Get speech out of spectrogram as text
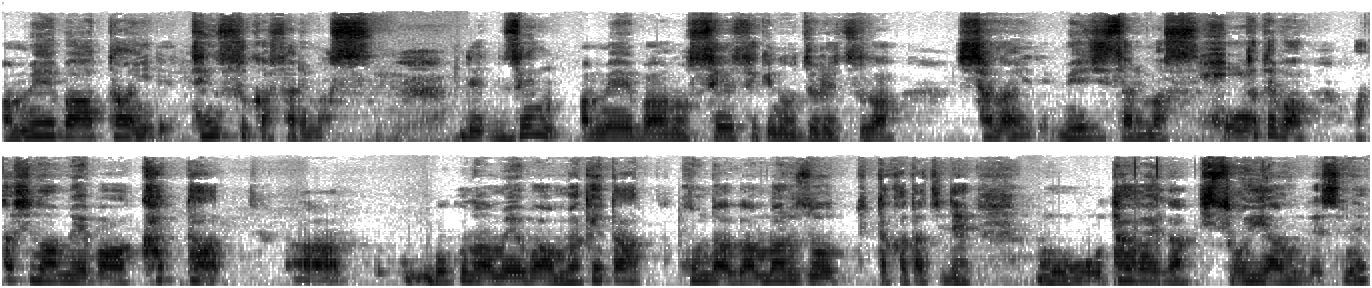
アメーバー単位で点数化されます。で、全アメーバーの成績の序列が社内で明示されます。例えば、私のアメーバーは勝った、あ僕のアメーバは負けた、今度は頑張るぞっていった形で、もうお互いが競い合うんですね。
